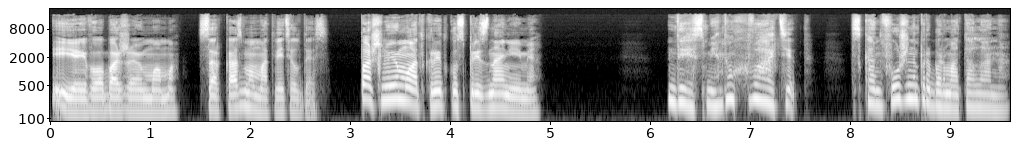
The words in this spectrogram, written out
«И я его обожаю, мама», — сарказмом ответил Десс. «Пошлю ему открытку с признаниями. «Десми, ну хватит!» — сконфуженно пробормотала она.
